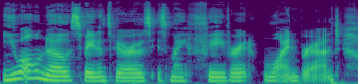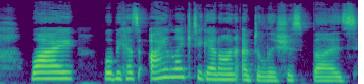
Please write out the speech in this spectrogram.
You all know Spade and Sparrows is my favorite wine brand. Why? Well, because I like to get on a delicious buzz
